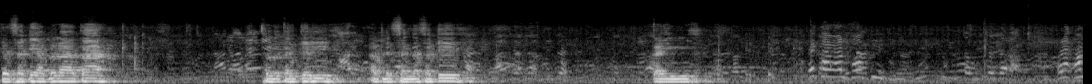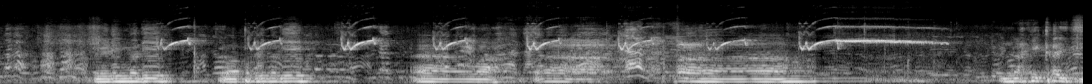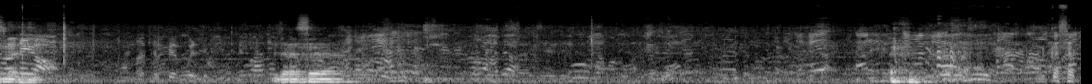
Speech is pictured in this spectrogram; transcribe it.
त्यासाठी आपल्याला आता थोडं काहीतरी आपल्या संघासाठी काही ट्रेडिंगमध्ये किंवा पकडीमध्ये वा नाही काहीच नाही. जरास कसं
